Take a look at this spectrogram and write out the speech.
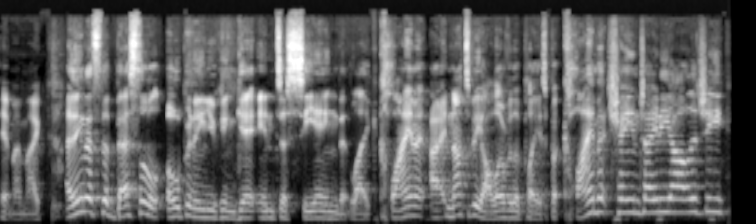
hit my mic. I think that's the best little opening you can get into seeing that, like climate not to be all over the place, but climate change ideology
